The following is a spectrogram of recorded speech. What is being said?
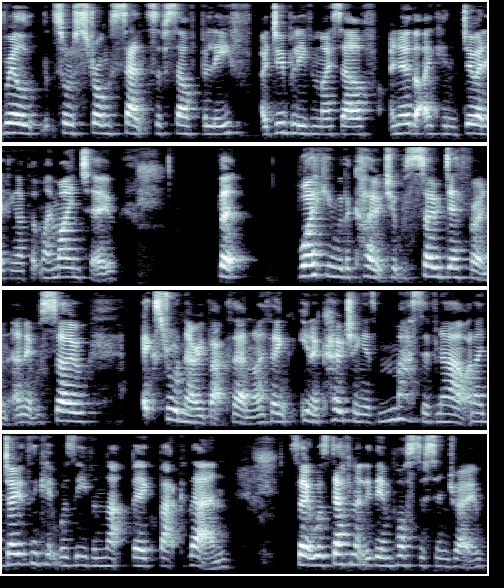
real sort of strong sense of self-belief. I do believe in myself. I know that i can do anything i put my mind to but working with a coach it was so different and it was so extraordinary back then. And I think, you know, coaching is massive now. And I don't think it was even that big back then. So it was definitely the imposter syndrome.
